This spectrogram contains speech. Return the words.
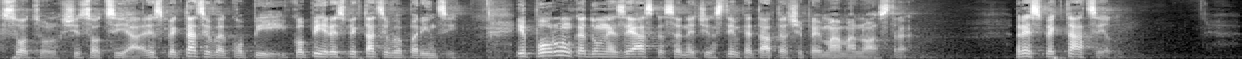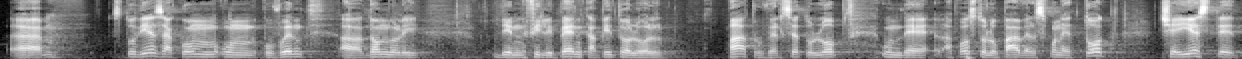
soțul și soția, respectați-vă copiii, copiii respectați-vă părinții. E poruncă dumnezeiască să ne cinstim pe tatăl și pe mama noastră. Respectați-l. Ehm, studiez acum un cuvânt a Domnului din Filipeni, capitolul 4, versetul 8, unde Apostolul Pavel spune tot ce este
